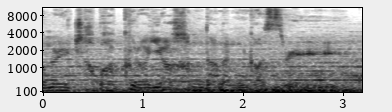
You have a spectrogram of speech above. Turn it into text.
손을 잡아 끌어야 한다는 것을.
